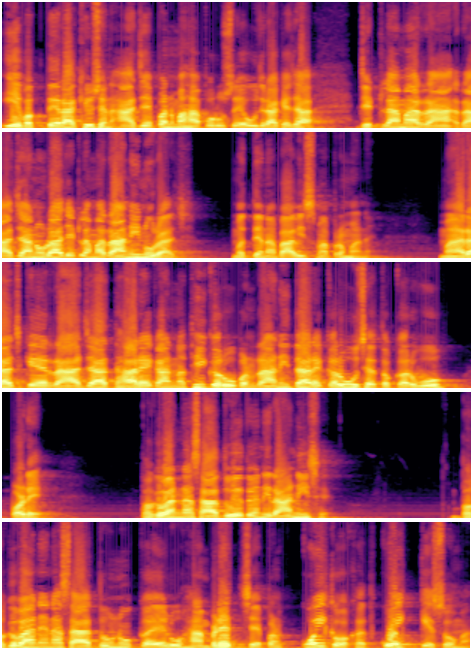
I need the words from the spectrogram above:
એ વખતે રાખ્યું છે ને આજે પણ મહાપુરુષો એવું જ રાખે છે, હા, જેટલામાં રાજાનું રાજ, એટલામાં રાણીનું રાજ, મધ્યના બાવીસમાં પ્રમાણે. મહારાજ કે રાજા ધારે કાં નથી કરવું, પણ રાણી ધારે કરવું છે તો કરવું પડે. ભગવાનના સાધુએ તો એની રાણી છે. ભગવાન એના સાધુનું કહેલું સાંભળે જ છે, પણ કોઈક વખત, કોઈક કેસોમાં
